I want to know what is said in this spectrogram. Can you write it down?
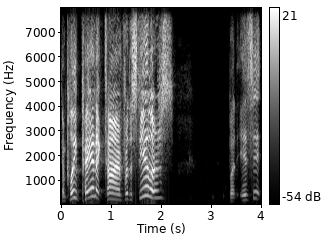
Complete panic time for the Steelers. But is it?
